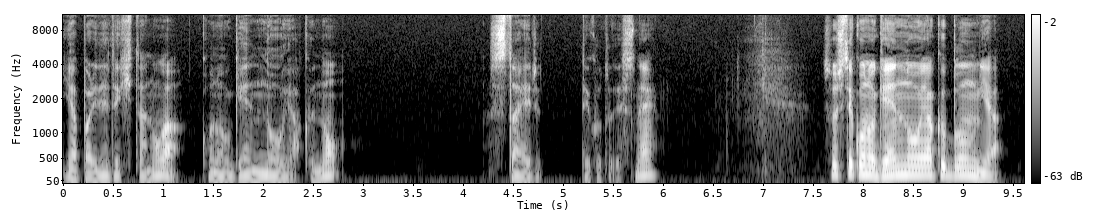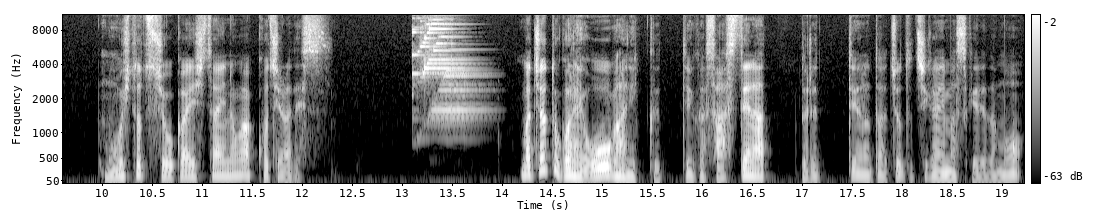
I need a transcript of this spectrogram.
やっぱり出てきたのがこの原農薬のスタイルってことですね。そしてこの原農薬分野もう一つ紹介したいのがこちらです。まあ、ちょっとこれオーガニックっていうかサステナブルっていうのとはちょっと違いますけれども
